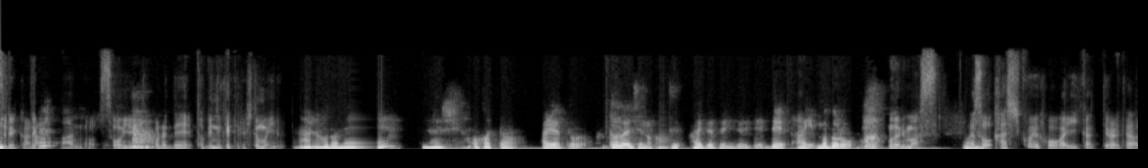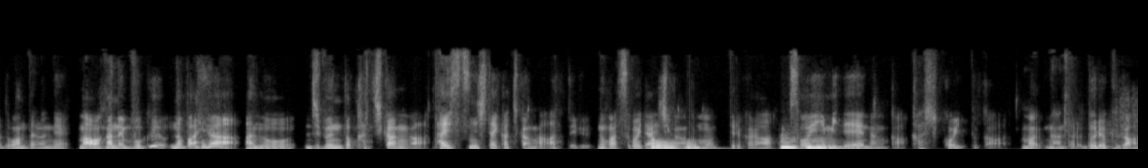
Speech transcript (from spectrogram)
するからあのそういうところで飛び抜けてる人もいる。なるほどね。んよし、わかった。ありがとう。東大生の解説について。で、ははいい、戻ろう。戻ります。うんそう、賢い方がいいかって言われたらどうなんだろうね。まあわかんない。僕の場合は、あの、自分と価値観が、大切にしたい価値観が合ってるのがすごい大事かなと思ってるからうんう、んそういう意味で、なんか賢いとか、まあなんだろう、努力が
